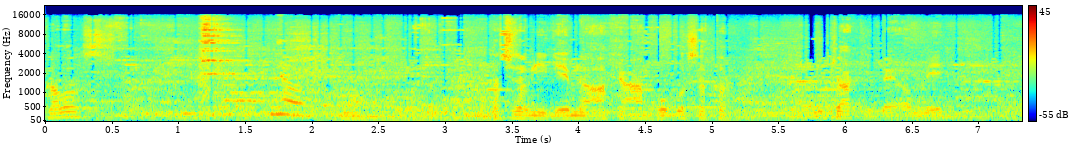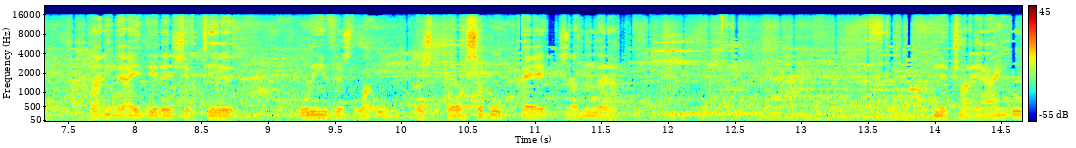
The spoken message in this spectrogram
Colours? No. This is a wee game that I can't, I'm hopeless at it. Jackie's better than me. I think the idea is you have to leave as little as possible pegs in the in the triangle.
